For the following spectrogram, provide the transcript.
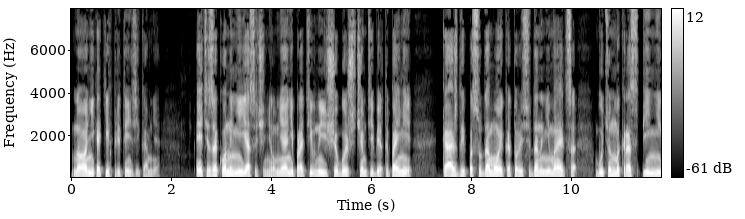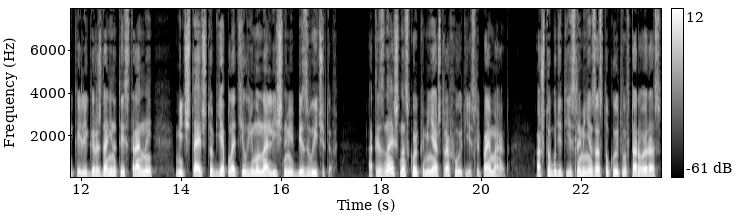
Но никаких претензий ко мне. Эти законы не я сочинил, мне они противны еще больше, чем тебе. Ты пойми, каждый посудомой, который сюда нанимается, будь он макроспинник или гражданин этой страны, мечтает, чтобы я платил ему наличными без вычетов. А ты знаешь, насколько меня оштрафуют, если поймают? А что будет, если меня застукают во второй раз?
